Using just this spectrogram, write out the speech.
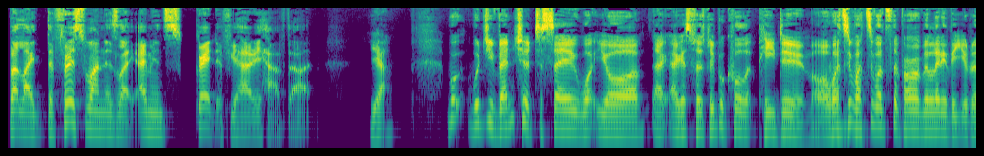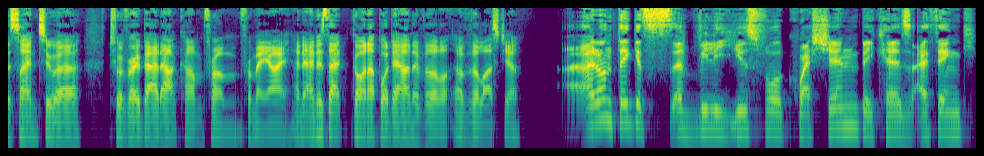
But like the first one is like I mean it's great if you already have that. Yeah. Would you venture to say what your I guess most people call it P doom, or what's what's what's the probability that you'd assign to a to a very bad outcome from from AI, and and has that gone up or down over the, over the last year? I don't think it's a really useful question because I think,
